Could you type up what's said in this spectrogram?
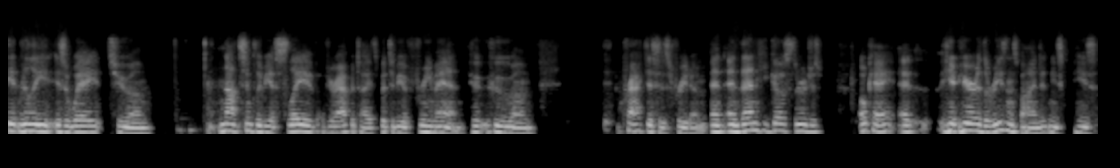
it really is a way to um, not simply be a slave of your appetites, but to be a free man who who um, practices freedom. And and then he goes through just okay here, here are the reasons behind it. And he's he's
